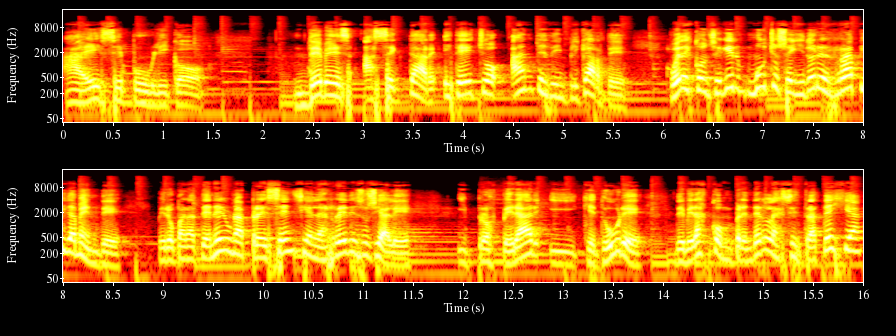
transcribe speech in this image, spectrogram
a ese público. Debes aceptar este hecho antes de implicarte Puedes conseguir muchos seguidores rápidamente, pero para tener una presencia en las redes sociales y prosperar y que dure, deberás comprender las estrategias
